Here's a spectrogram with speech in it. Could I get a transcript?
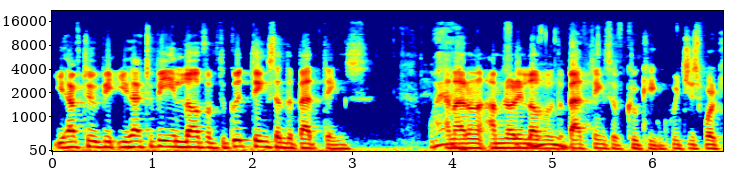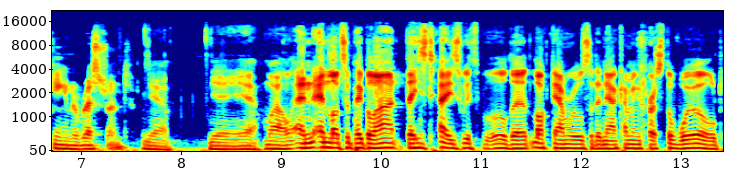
you have to be you have to be in love of the good things and the bad things Wow. and i don't i'm not in love of the bad things of cooking which is working in a restaurant Yeah. Yeah, yeah. Well, and, and lots of people aren't these days with all the lockdown rules that are now coming across the world.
